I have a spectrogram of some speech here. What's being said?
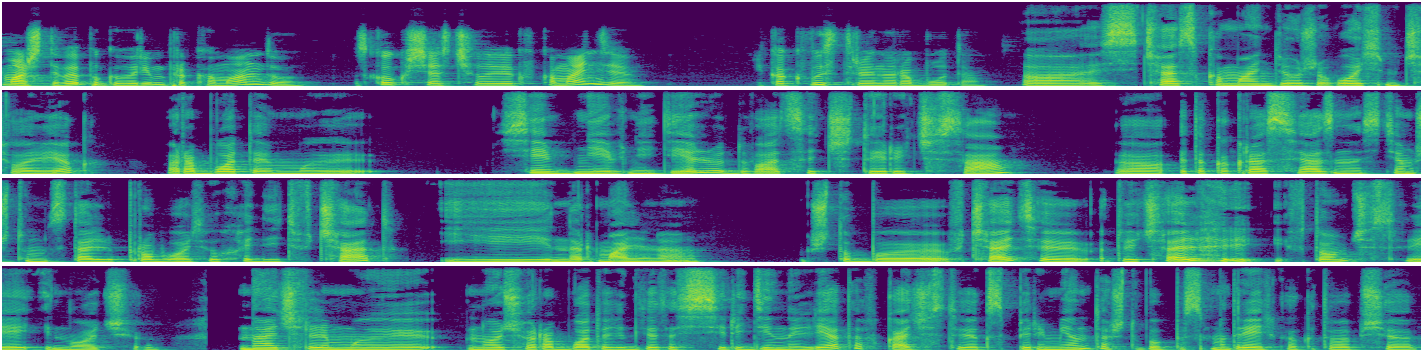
Маш, давай поговорим про команду. Сколько сейчас человек в команде и как выстроена работа? А, сейчас в команде уже 8 человек. Работаем мы 7 дней в неделю, 24 часа. А, это как раз связано с тем, что мы стали пробовать выходить в чат. И нормально, чтобы в чате отвечали и в том числе и ночью. Начали мы ночью работать где-то с середины лета в качестве эксперимента, чтобы посмотреть, как это вообще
